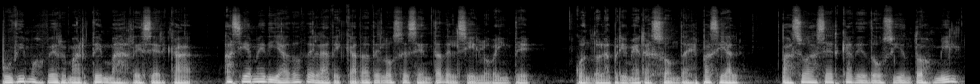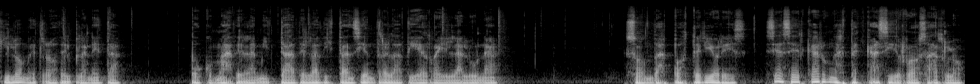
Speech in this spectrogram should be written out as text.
Pudimos ver Marte más de cerca hacia mediados de la década de los 60 del siglo XX, cuando la primera sonda espacial pasó a cerca de 200.000 kilómetros del planeta, poco más de la mitad de la distancia entre la Tierra y la Luna. Sondas posteriores se acercaron hasta casi rozarlo,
